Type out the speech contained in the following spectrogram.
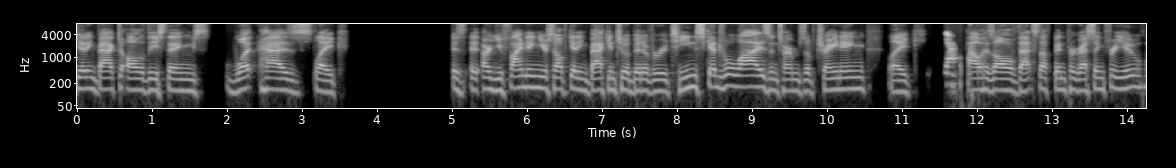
getting back to all of these things, what has like is are you finding yourself getting back into a bit of a routine schedule wise in terms of training? Like, Yeah. how has all of that stuff been progressing for you?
